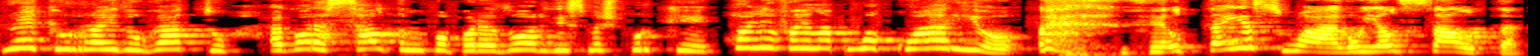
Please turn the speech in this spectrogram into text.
não é que o rei do gato agora salta-me para o aparador? Disse, mas porquê? Olha, vai lá para o aquário. ele tem a sua água e ele salta.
